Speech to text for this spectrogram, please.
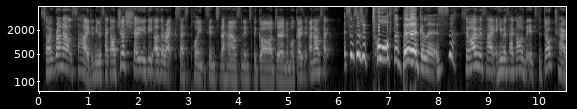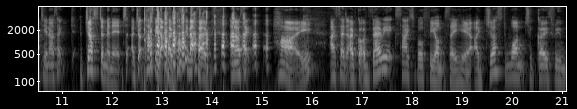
So I ran outside, and he was like, "I'll just show you the other access points into the house and into the garden, and we'll go." Through. And I was like, Some sort of tour for burglars. so I was like, he was like, oh, it's the dog charity, and I was like, just a minute, Uh, ju- pass me that phone, pass me that phone, and I was like, hi. I said, I've got a very excitable fiance here. I just want to go through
